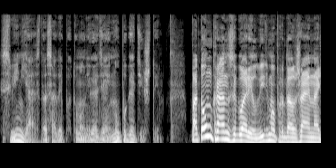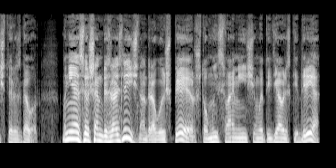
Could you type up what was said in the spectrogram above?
«Свинья», — с досадой подумал негодяй, — «ну, погодишь ты». Потом Кран заговорил, видимо, продолжая начатый разговор. «Мне совершенно безразлично, дорогой Шпеер, что мы с вами ищем в этой дьявольской дыре.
